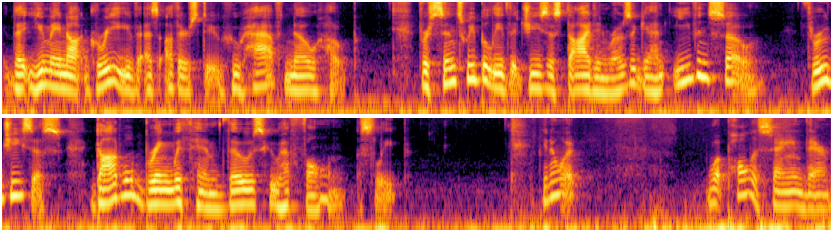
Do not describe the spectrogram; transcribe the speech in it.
that you may not grieve as others do, who have no hope. For since we believe that Jesus died and rose again, even so, through Jesus, God will bring with him those who have fallen asleep. You know what? What Paul is saying there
